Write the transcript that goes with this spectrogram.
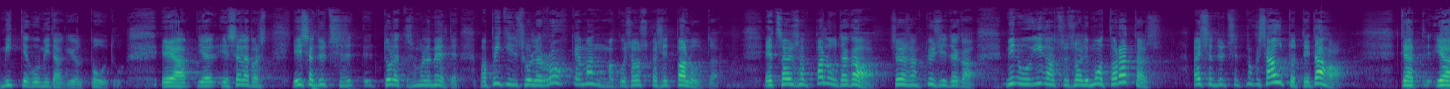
Mitte kui midagi ei olnud puudu. ja, ja, ja sellepärast, ja issand ütles, tuletas mulle meelde, ma pidin sulle rohkem andma, kui sa oskasid paluda. et sa ei osanud paluda ka, sa ei osanud küsida ka. minu igatsus oli mootorratas, issand ütles, et no kas sa autot ei taha tead, ja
